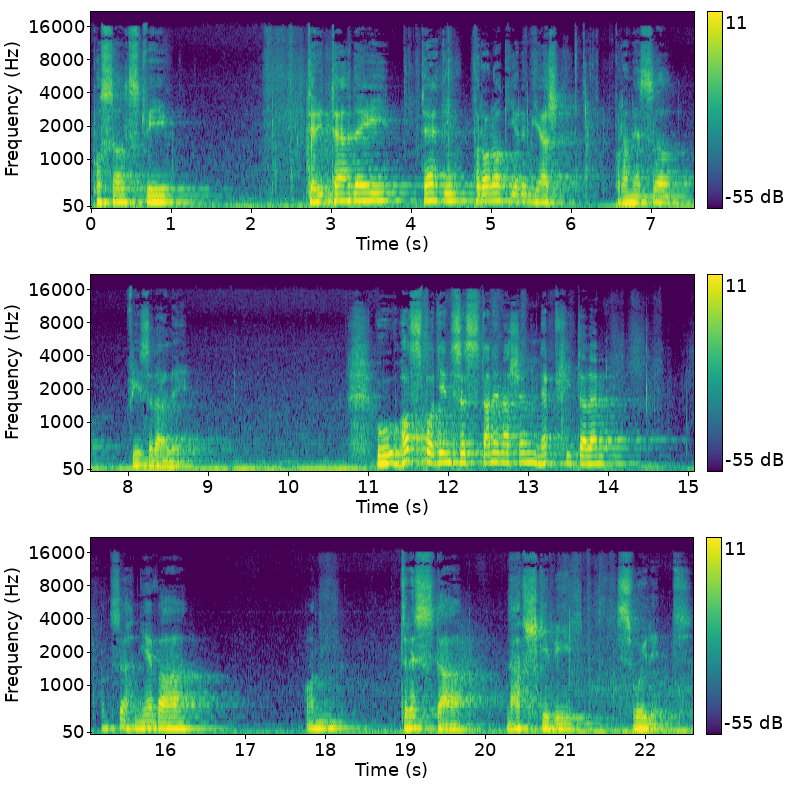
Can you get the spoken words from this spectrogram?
poselství, který tehdy, tehdy prorok Jeremiáš pronesl v Izraeli. U hospodin se stane naším nepřítelem, on se hněvá, on trestá navštíví svůj lid.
